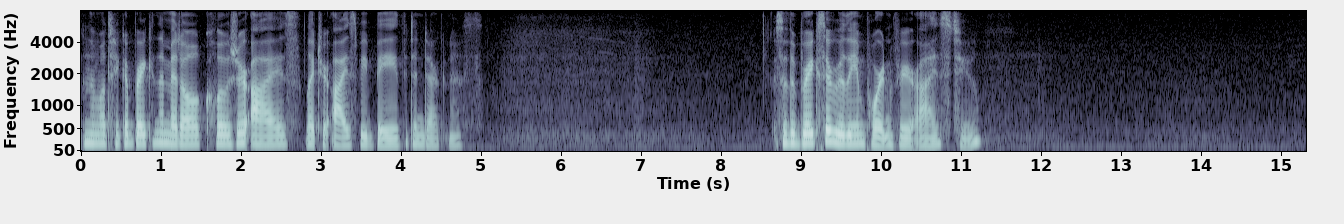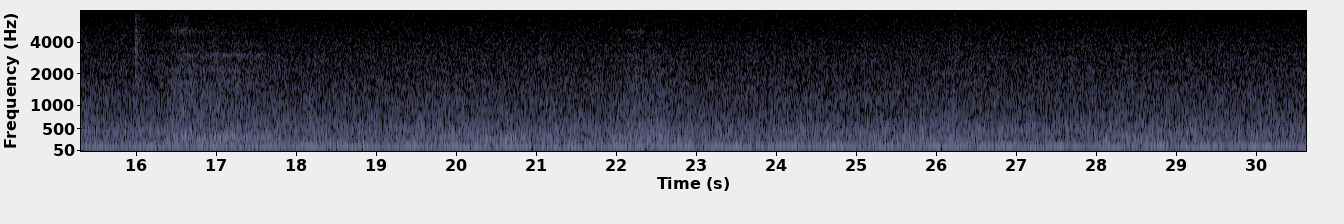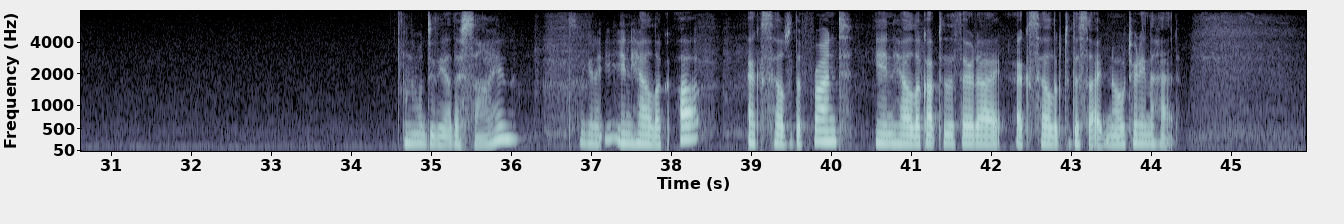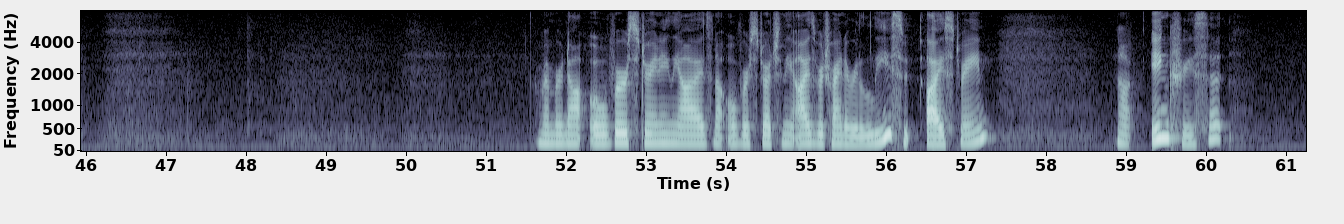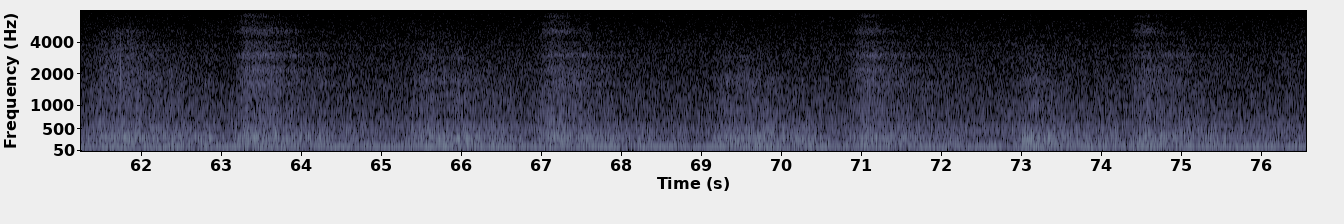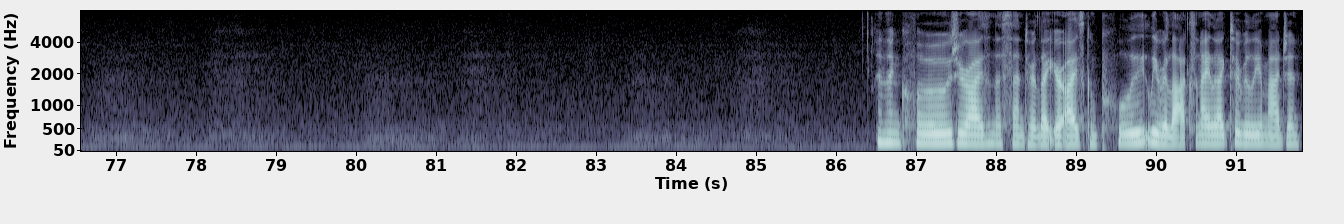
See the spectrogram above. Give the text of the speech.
And then we'll take a break in the middle, close your eyes, let your eyes be bathed in darkness. So the breaks are really important for your eyes too. And then we'll do the other side. So we're going to inhale, look up, exhale to the front, Inhale, look up to the third eye. Exhale, look to the side. No turning the head. Remember, not overstraining the eyes, not overstretching the eyes. We're trying to release eye strain, not increase it. And then close your eyes in the center. Let your eyes completely relax. And I like to really imagine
